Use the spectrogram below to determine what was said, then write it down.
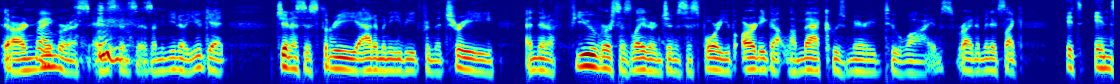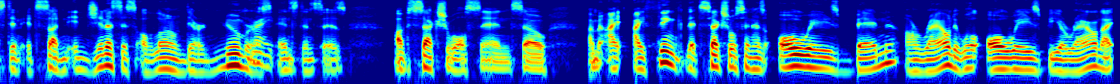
there are numerous instances. I mean, you know, you get Genesis 3, Adam and Eve eat from the tree, and then a few verses later in Genesis 4, you've already got Lamech who's married two wives, right? I mean, it's like it's instant, it's sudden. In Genesis alone, there are numerous Right. instances of sexual sin. So, I mean, I, I think that sexual sin has always been around. It will always be around. I,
